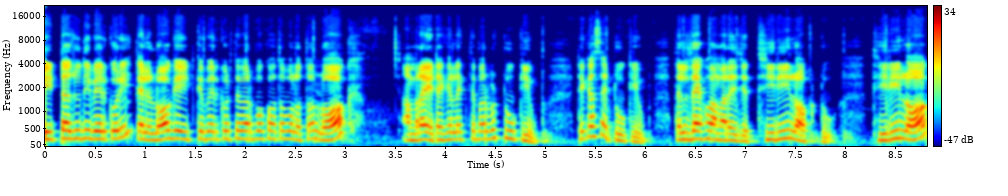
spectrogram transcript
এইটটা যদি বের করি, তাহলে লগ এইটকে বের করতে পারব কত বলো তো লগ আমরা এটাকে লিখতে পারব টু কিউব ঠিক আছে? টু কিউব তাহলে দেখো আমার এই যে three log two three log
